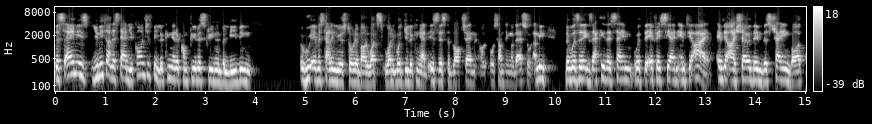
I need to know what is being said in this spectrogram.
the same is you need to understand you can't just be looking at a computer screen and believing whoever's telling you a story about what's what what you're looking at is this the blockchain or, or something of that sort. I mean, there was exactly the same with the FSCA and MTI. MTI showed them this chaining bot,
